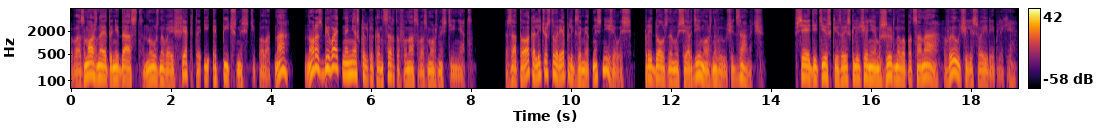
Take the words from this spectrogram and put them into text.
Возможно, это не даст нужного эффекта и эпичности полотна, но разбивать на несколько концертов у нас возможностей нет. Зато количество реплик заметно снизилось. При должном усердии можно выучить за ночь. Все детишки, за исключением жирного пацана, выучили свои реплики.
